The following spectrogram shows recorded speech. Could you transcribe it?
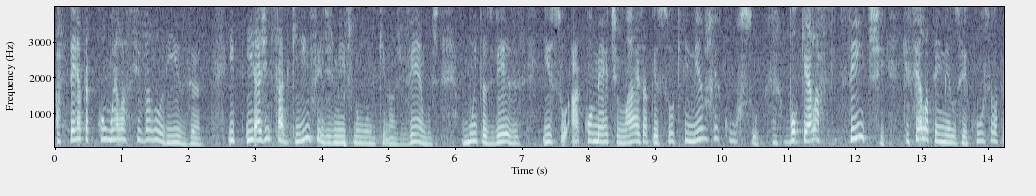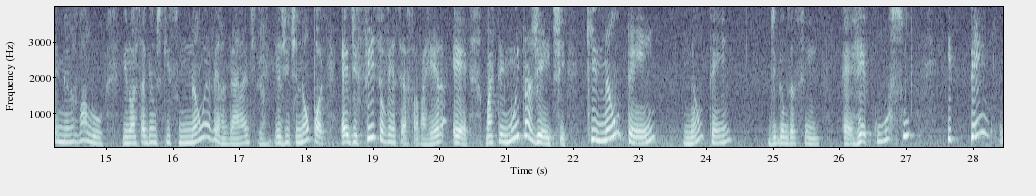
afeta como ela se valoriza. E, e a gente sabe que, infelizmente, no mundo que nós vivemos, muitas vezes isso acomete mais a pessoa que tem menos recurso, porque ela sente que se ela tem menos recurso, ela tem menos valor. E nós sabemos que isso não é verdade e a gente não pode. É difícil vencer essa barreira? É, mas tem muita gente que não tem, não tem, digamos assim, é, recurso tem um-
